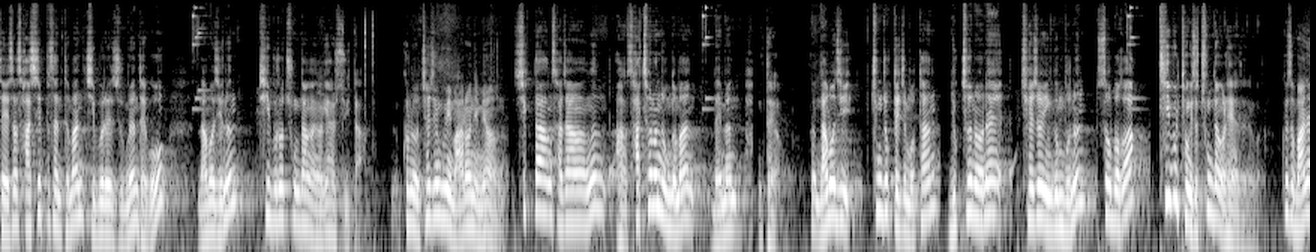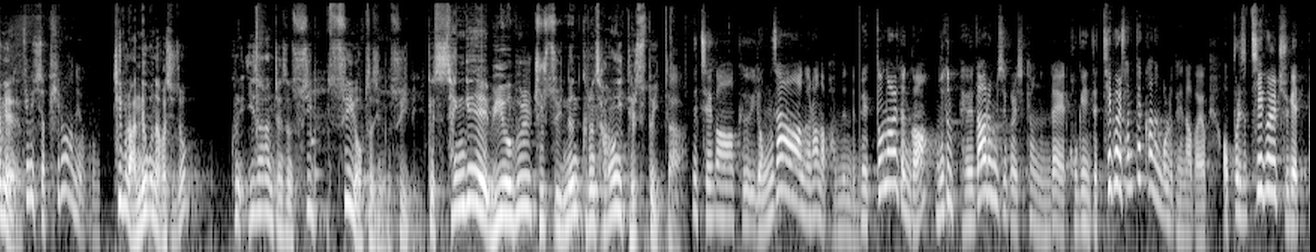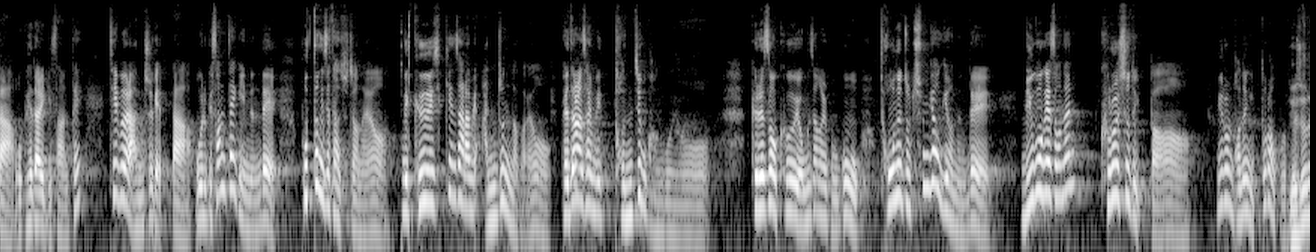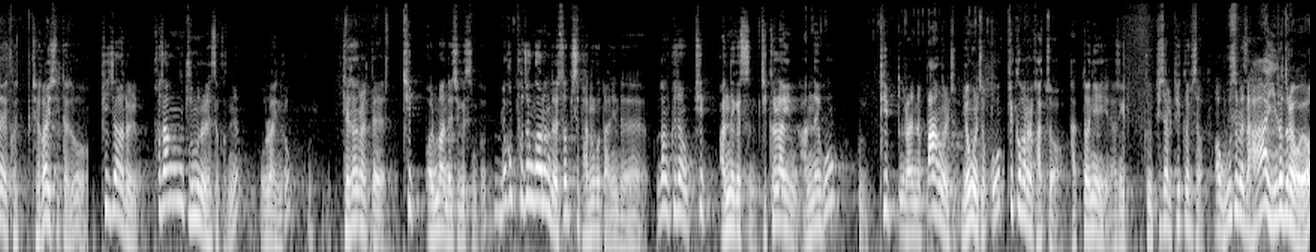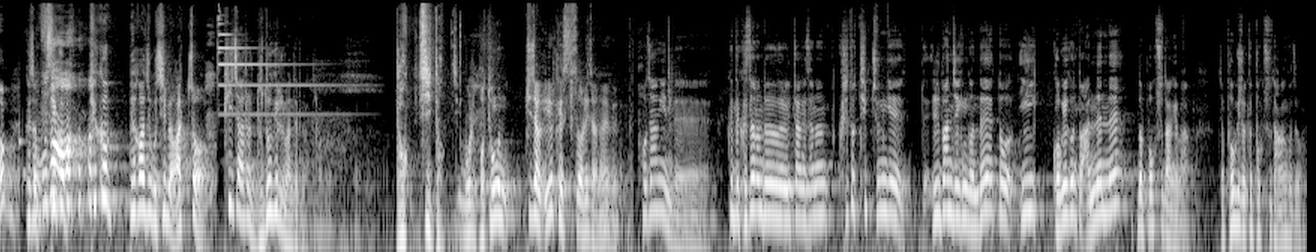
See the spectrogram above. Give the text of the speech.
에서 40%만 지불해 주면 되고 나머지는 팁으로 충당하게 할 수 있다. 그러면 최저임금이 만 원이면 식당 사장은 아 4천 원 정도만 내면 돼요. 그 나머지 충족되지 못한 6천 원의 최저임금분은 서버가 팁을 통해서 충당을 해야 되는 거예요. 그래서 만약에 팁이 진짜 필요하네요. 그럼. 팁을 안 내고 나가시죠? 그럼 이 사람 입장에서는 수입 수입이 없어지는 거예요. 수입이. 그 생계에 위협을 줄 수 있는 그런 상황이 될 수도 있다. 근데 제가 그 영상을 하나 봤는데 맥도날드인가 무슨 배달 음식을 시켰는데 거기 이제 팁을 선택하는 걸로 되나 봐요. 어플에서 팁을 주겠다. 뭐 배달 기사한테 팁을 안 주겠다. 뭐 이렇게 선택이 있는데 보통 이제 다 주잖아요. 근데 그 시킨 사람이 안 줬나 봐요. 배달한 사람이 던지고 간 거예요. 그래서 그 영상을 보고 저는 좀 충격이었는데 미국에서는 그럴 수도 있다. 이런 반응이 있더라고요. 예전에 그 제가 있을 때도 피자를 포장 주문을 했었거든요. 온라인으로. 계산할 때 팁 얼마 내시겠습니까? 내가 포장 가는데 서비스 받는 것도 아닌데 난 그냥 팁 안 내겠음. 디클라인 안 내고 그팁 라인에 빵을 영을 적고 픽업하러 갔죠. 갔더니 나중에 그 피자를 픽업해서 아, 웃으면서 아 이러더라고요. 그래서 어, 무서워. 픽업 해가지고 집에 왔죠. 피자를 누더기를 만들어 놨더라고요. 덕지 덕지. 원래 보통은 피자 이렇게 썰이잖아요 그. 포장인데. 근데 그 사람들 입장에서는 그래도 팁 주는 게 일반적인 건데 또 이 고객은 또 안 냈네? 너 복수 당해봐. 자, 보기 좋게 복수 당한 거죠.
